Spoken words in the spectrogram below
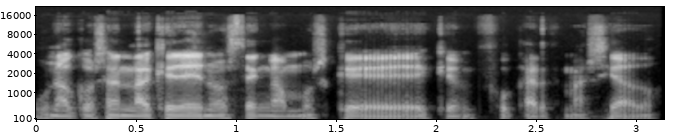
una cosa en la que nos tengamos que enfocar demasiado.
